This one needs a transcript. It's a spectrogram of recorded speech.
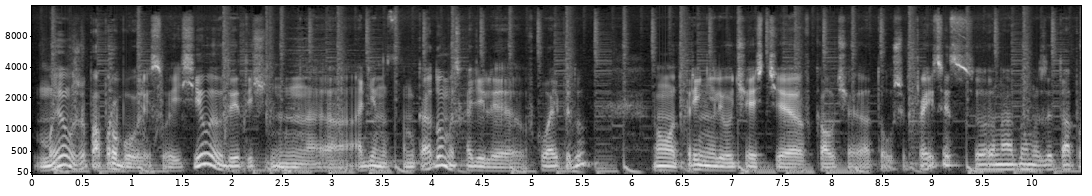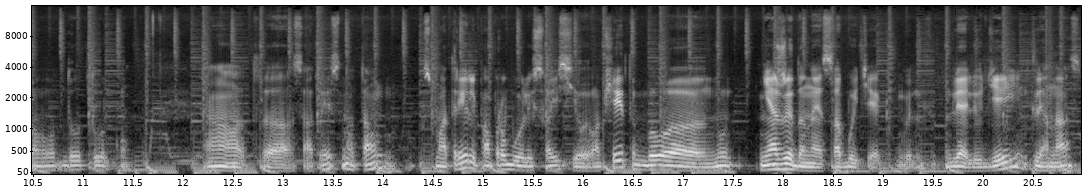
мы уже попробовали свои силы. В 2011 году мы сходили в Клайпеду, вот, приняли участие в Culture Tollship Races э, на одном из этапов вот, до Турку. Вот, э, соответственно, там смотрели, попробовали свои силы. Вообще это было ну, неожиданное событие как бы, для людей, для нас.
